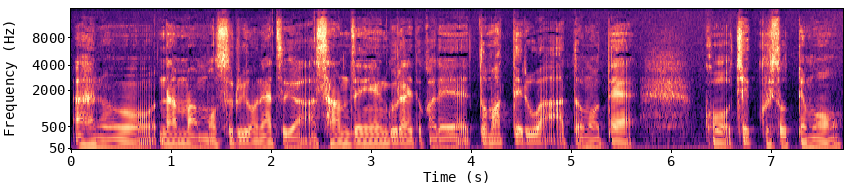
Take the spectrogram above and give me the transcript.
あの何万もするようなやつが3000円ぐらいとかで止まってるわと思ってこうチェックしとっても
